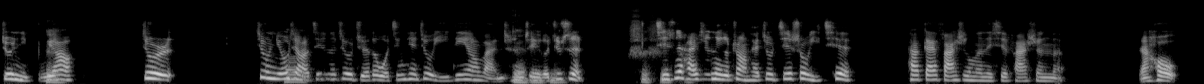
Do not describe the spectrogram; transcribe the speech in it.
就是你不要，就是就是牛角尖的，就觉得我今天就一定要完成这个，就是是，其实还是那个状态，就接受一切它该发生的那些发生的，然后。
